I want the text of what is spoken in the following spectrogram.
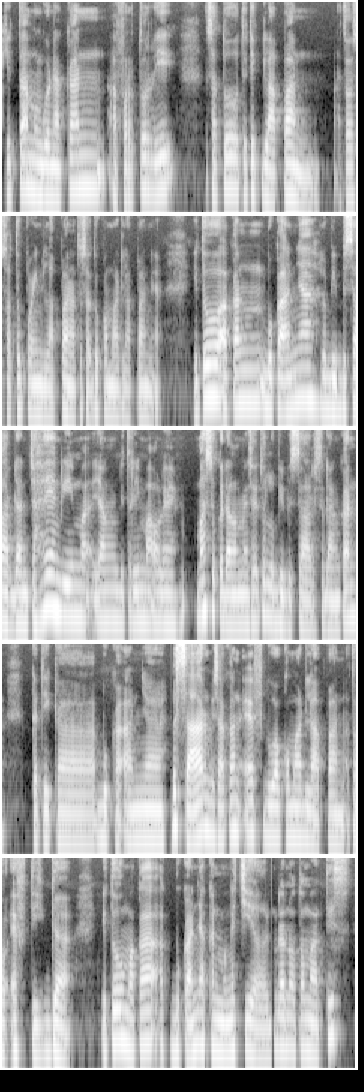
kita menggunakan aperture di 1.8 atau 1.8 atau 1,8 ya. Itu akan bukaannya lebih besar dan cahaya yang di, yang diterima oleh masuk ke dalam lensa itu lebih besar sedangkan ketika bukaannya besar misalkan f2,8 atau f3 itu maka bukaannya akan mengecil dan otomatis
